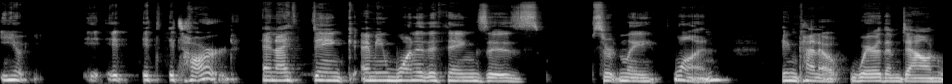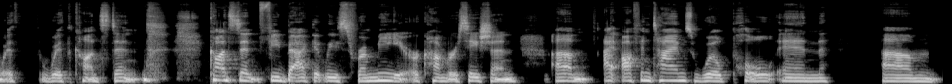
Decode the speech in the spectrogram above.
you know it, it it's hard. And i think i mean one of the things is certainly one and kind of wear them down with with constant constant feedback at least from me or conversation. Um, i oftentimes will pull in um,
